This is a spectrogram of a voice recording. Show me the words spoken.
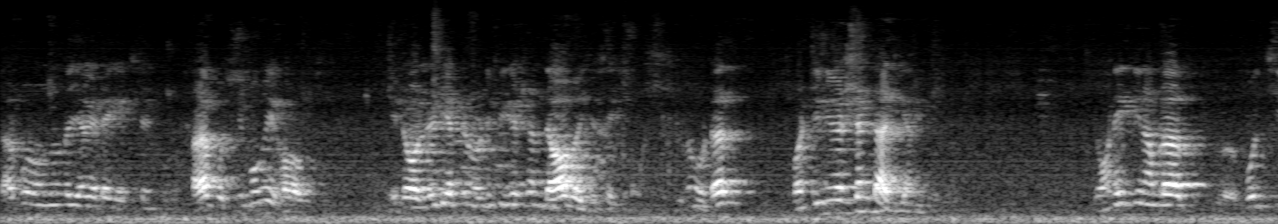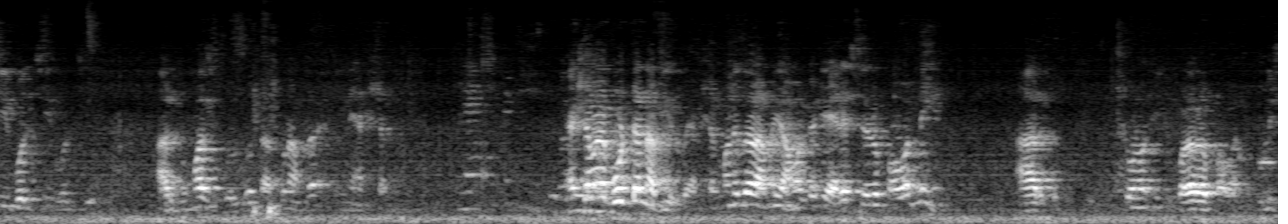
তারপর অন্য অন্য জায়গায় এটাকে এক্সটেন্ড করি। সারা পশ্চিমবঙ্গেই হওয়া উচিত। এটা অলরেডি একটা নোটিফিকেশন দেওয়া হয়েছে সেই সময়। ওটার কন্টিনিউয়েশনটা আজকে আমি অনেকদিন আমরা বলছি বলছি বলছি। আর দু মাস বলব তারপর আমরা ইন অ্যাকশন অ্যাকশন মানে বোর্ডটা নামিয়ে দেবো। অ্যাকশন মানে তো আমি আমার কাছে অ্যারেস্টেরও পাওয়ার নেই আর কোনো কিছু করারও পাওয়ার নেই। পুলিশ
